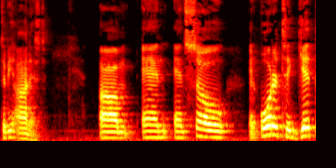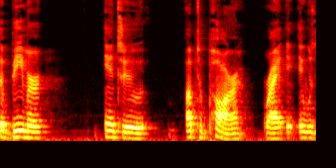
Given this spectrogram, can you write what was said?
to be honest. Um, and, and so in order to get the Beamer into up to par, right, it, it was,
